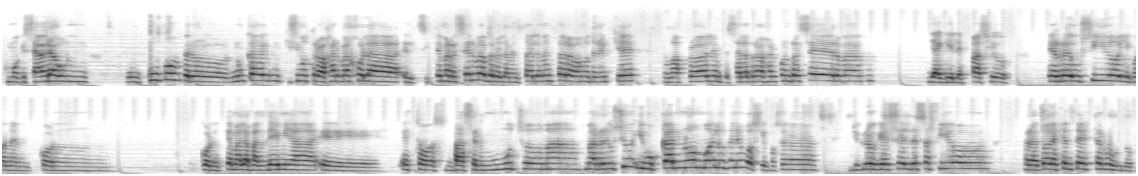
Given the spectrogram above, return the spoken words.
como que se abra un, un cupo, pero nunca quisimos trabajar bajo la, el sistema reserva, pero lamentablemente ahora vamos a tener que, lo más probable, empezar a trabajar con reserva, ya que el espacio es reducido y con el, con, con el tema de la pandemia eh, esto va a ser mucho más, más reducido y buscar nuevos modelos de negocio. O sea, yo creo que ese es el desafío para toda la gente de este rubro.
